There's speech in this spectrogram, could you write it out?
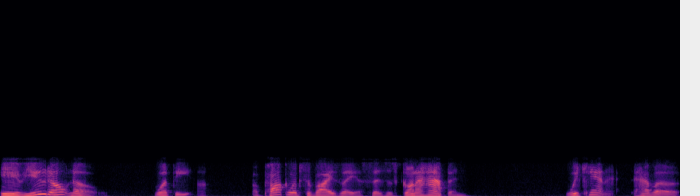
If you don't know what the apocalypse of Isaiah says is going to happen, we can't have a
